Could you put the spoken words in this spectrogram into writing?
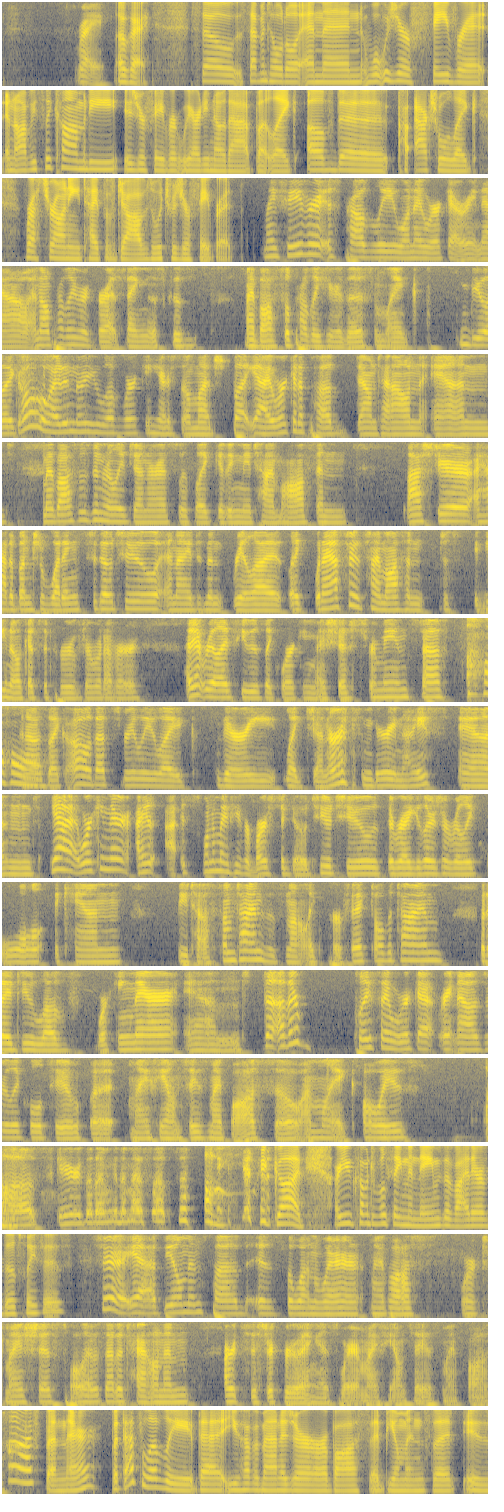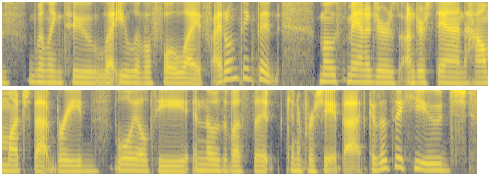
Right. Okay. So seven total. And then what was your favorite? And obviously, comedy is your favorite. We already know that. But like, of the co- actual like restaurant type of jobs, which was your favorite? My favorite is probably one I work at right now, and I'll probably regret saying this because my boss will probably hear this and like be like, "Oh, I didn't know you love working here so much." But yeah, I work at a pub downtown, and my boss has been really generous with like giving me time off. And last year, I had a bunch of weddings to go to, and I didn't realize like when I asked for the time off and just you know it gets approved or whatever. I didn't realize he was like working my shifts for me and stuff. Oh, And I was like, oh, that's really like very like generous and very nice. And yeah, working there, I I- it's one of my favorite bars to go to too. The regulars are really cool. It can be tough sometimes. It's not like perfect all the time, but I do love working there. And the other place I work at right now is really cool too. But my fiance is my boss, so I'm like always uh, scared that I'm gonna mess up something. oh my God. Are you comfortable saying the names of either of those places? Sure, yeah. Beelman's Pub is the one where my boss worked my shifts while I was out of town, and Arts District Brewing is where my fiance is my boss. Oh, I've been there. But that's lovely that you have a manager or a boss at Beelman's that is willing to let you live a full life. I don't think that most managers understand how much that breeds loyalty in those of us that can appreciate that because it's a huge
